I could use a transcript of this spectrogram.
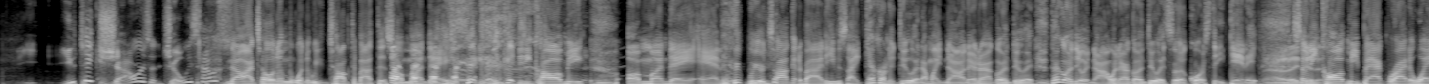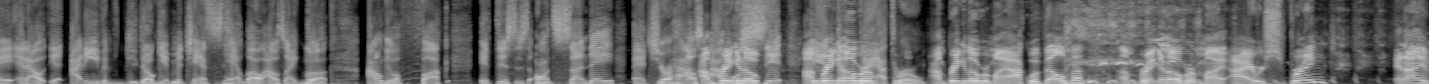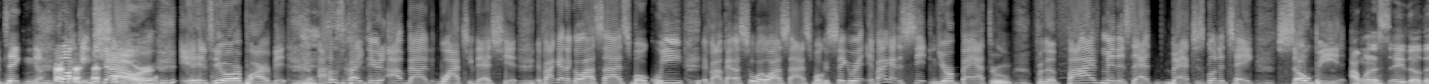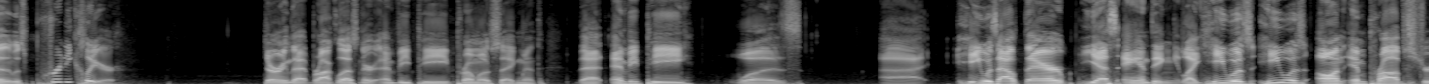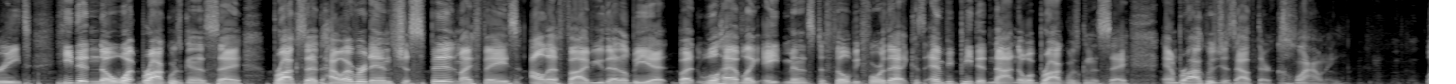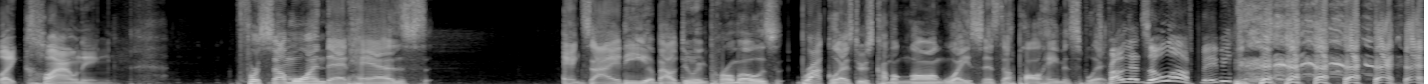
You take showers at Joey's house? No, I told him when we talked about this on Monday. he called me on Monday and we were talking about it. He was like, "They're going to do it." I'm like, "No, they're not going to do it. They're going to do it. No, we're not going to do it." So of course they did it. Oh, they so did he it. called me back right away, and I, I didn't even you know give him a chance to say hello. I was like, "Look, I don't give a fuck if this is on Sunday at your house. I'm I bringing will over- sit I'm in bringing the over- bathroom." I'm bringing over my Aqua Velva. I'm bringing over my Irish Spring. And I am taking a fucking shower. into your apartment. I was like, dude, I'm not watching that shit. If I gotta go outside smoke weed, if I gotta go outside smoke a cigarette, if I gotta sit in your bathroom for the five minutes that match is gonna take, so be it. I want to say though that it was pretty clear during that Brock Lesnar MVP promo segment that MVP was uh he was out there yes anding. Like he was he was on improv street. He didn't know what brock was going to say. Brock said however it ends just spit it in my face. I'll f5 you. That'll be it. But we'll have like eight minutes to fill before that because mvp did not know what brock was going to say. And brock was just out there clowning. Like clowning. For someone that has anxiety about doing promos, Brock Lesnar's come a long way since the Paul Heyman split. probably that zoloft baby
